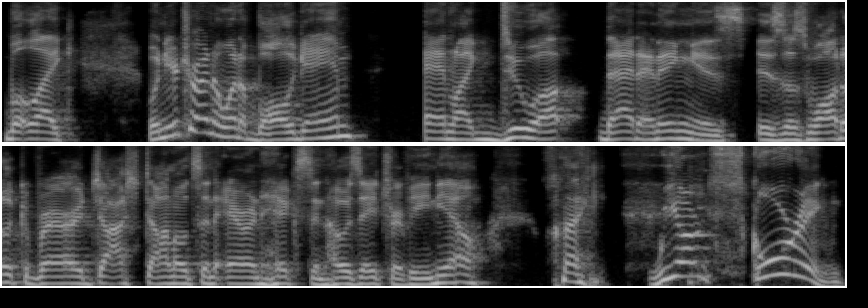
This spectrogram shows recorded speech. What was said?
But like when you're trying to win a ball game and like do up that inning is is Oswaldo Cabrera, Josh Donaldson, Aaron Hicks, and Jose Trevino. Like, We aren't scoring.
